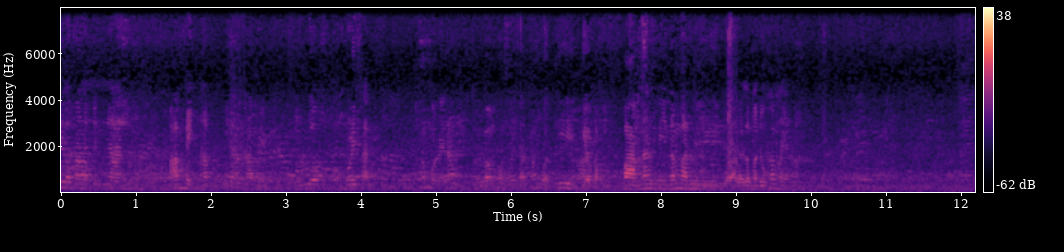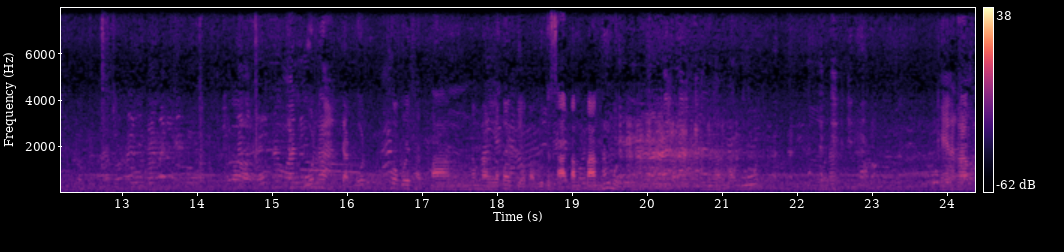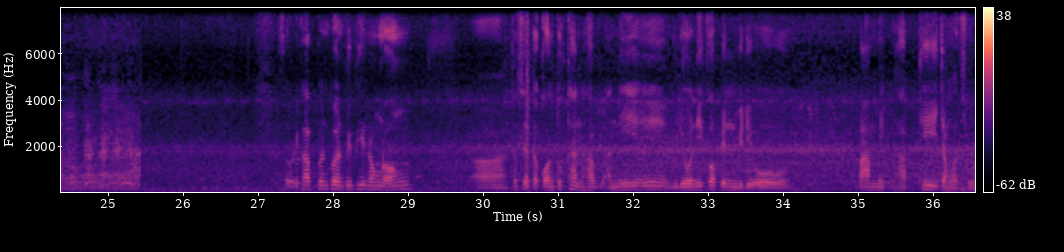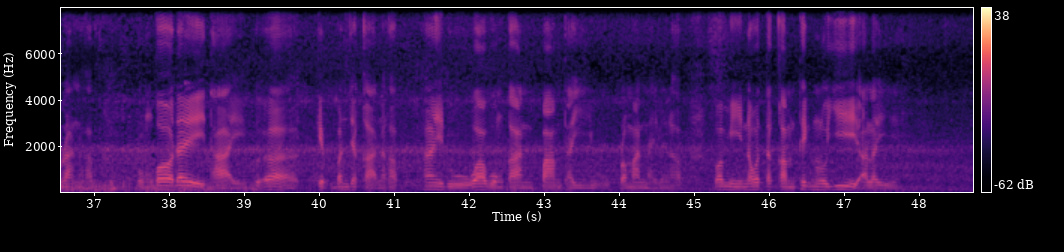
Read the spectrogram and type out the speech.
นี้เรามาเป็นงานปาล์มเมกนะครับงานปาล์มเมกส่วนรวมของบริษัททั้งหมดเลยนะส่วนรวมของบริษัททั้งหมดที่เกี่ยวกับปาล์มนะมีน้ำมันมีเดี๋ยวอะไรเรามาดูข้างในนะครับก็จัดบูธนะจัดบูธพวกบริษัทปาล์มน้ำมันแล้วก็เกี่ยวกับอุตสาหกรรมปาล์มทั้งหมดเลยนะครับบูธนะโอเคนะครับ สวัสดีครับเพื่อนๆพี่ๆน้องๆอ่า เกษตรกรทุกท่านครับ อันนี้วิดีโอนี้ก็เป็นวิดีโอปาล์มเมกครับที่จังหวัดสุราษฎร์ครับ ผมก็ได้ถ่ายเพื่อเก็บบรรยากาศนะครับ ให้ดูว่าวงการปาล์มไทยอยู่ประมาณไหนเลยนะครับ ว่ามีนวัตกรรมเทคโนโลยีอะไร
